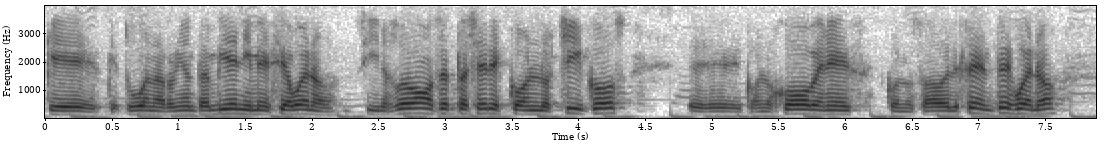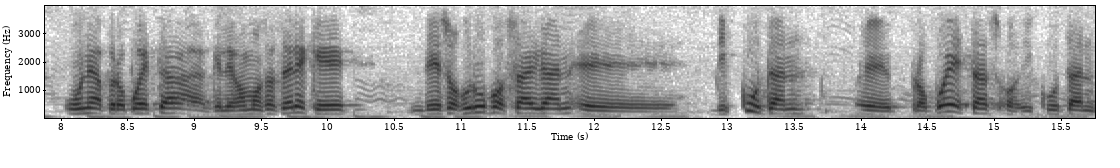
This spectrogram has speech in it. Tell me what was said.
que, que estuvo en la reunión también, y me decía, bueno, si nosotros vamos a hacer talleres con los chicos, eh, con los jóvenes, con los adolescentes, bueno, una propuesta que les vamos a hacer es que de esos grupos salgan, eh, discutan eh, propuestas o discutan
